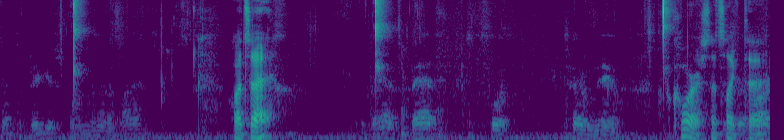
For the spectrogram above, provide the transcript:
Not the biggest one that last. What's that? The bad, bad foot toenail. Of course, that's like the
